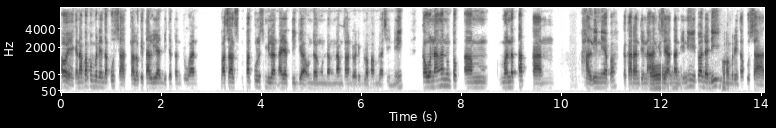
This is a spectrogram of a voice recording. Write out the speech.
Oh ya, kenapa pemerintah pusat kalau kita lihat di ketentuan pasal 49 ayat 3 Undang-Undang 6 tahun 2018 ini, kewenangan untuk em, menetapkan hal ini apa? kekarantinaan Oh. kesehatan ini itu ada di Oh. pemerintah pusat.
